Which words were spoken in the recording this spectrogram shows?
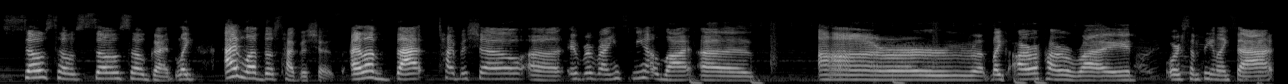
so so so so good. Like I love those type of shows. I love that type of show. Uh, it reminds me a lot of, like horror ride or something like that.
